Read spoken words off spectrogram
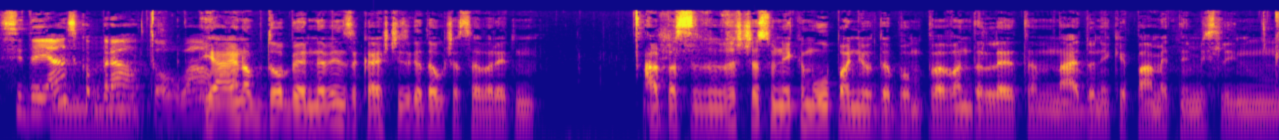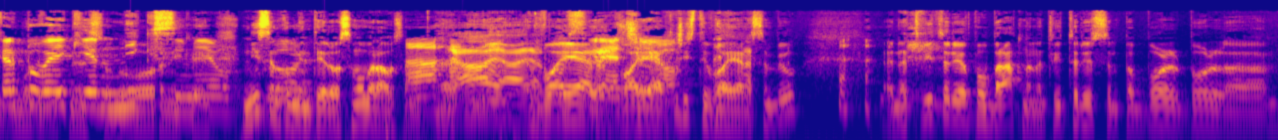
Si dejansko bral to? Wow. Ja, eno obdobje, ne vem zakaj, ščizga dolg časa verjetno. Ali pa vse čas v nekem upanju, da bom pa vendarle tam najdel neke pametne misli. Ker povej, kjer nisi imel. Nisem komentiral, samo bral sem. Ja, ja, ja. Vojer, vojer, čisti vojer sem bil. Na Twitterju je pa obratno, na Twitterju sem pa bolj, bolj uh,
